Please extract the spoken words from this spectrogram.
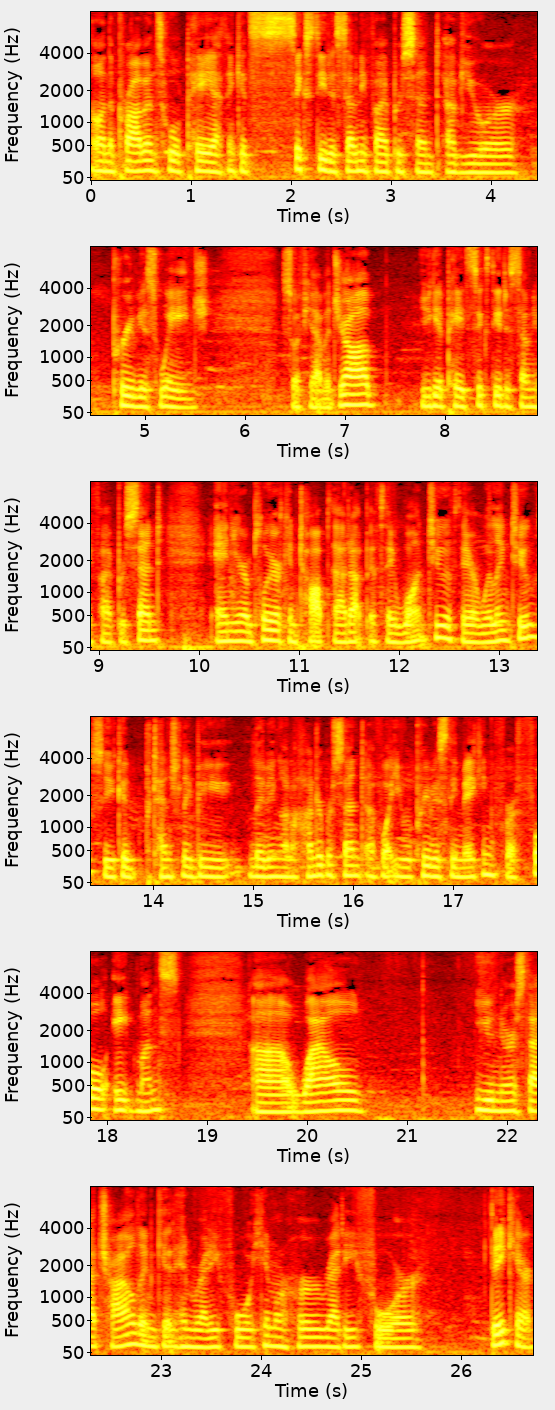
on the province, will pay. I think it's sixty to seventy five percent of your previous wage. So if you have a job, you get paid sixty to seventy five percent, and your employer can top that up if they want to, if they are willing to. So you could potentially be living on hundred percent of what you were previously making for a full eight months, uh, while you nurse that child and get him ready for him or her ready for daycare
